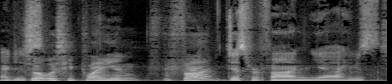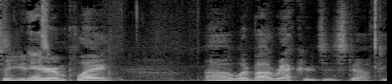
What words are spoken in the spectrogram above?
I just So was he playing for fun? just for fun. Yeah, he was. So you'd he hear him play. Uh, what about records and stuff? He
